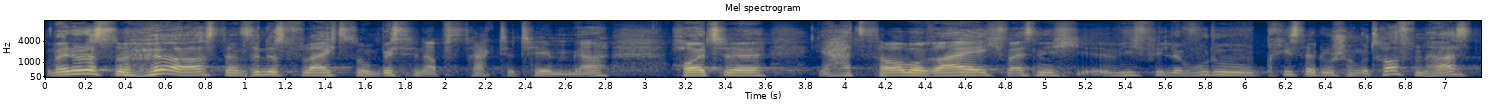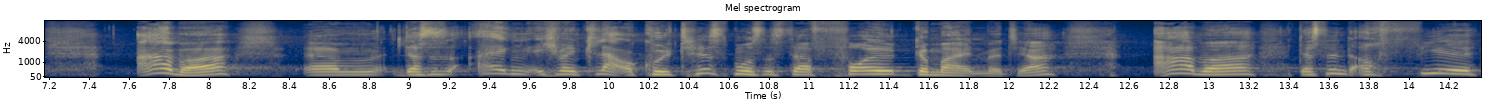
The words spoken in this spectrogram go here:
Und wenn du das so hörst, dann sind es vielleicht so ein bisschen abstrakte Themen. Ja? Heute, ja, Zauberei, ich weiß nicht, wie viele Voodoo-Priester du schon getroffen hast, aber ähm, das ist eigentlich, ich meine, klar, Okkultismus ist da voll gemeint mit, ja. Aber das sind auch viel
